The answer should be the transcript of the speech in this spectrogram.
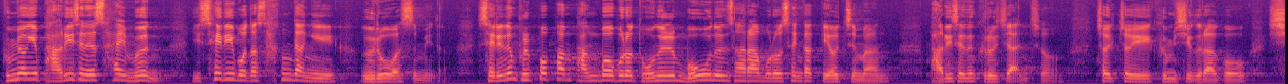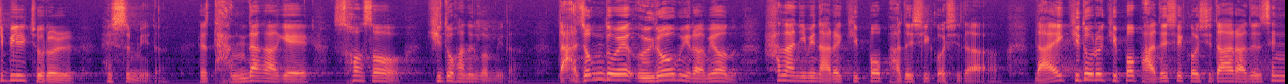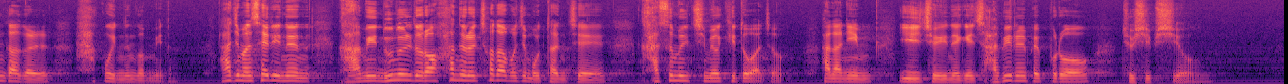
분명히 바리새인의 삶은 이 세리보다 상당히 의로웠습니다. 세리는 불법한 방법으로 돈을 모으는 사람으로 생각되었지만 바리새는 그러지 않죠. 철저히 금식을 하고 11조를 했습니다. 그래서 당당하게 서서 기도하는 겁니다. 나 정도의 의로움이라면 하나님이 나를 기뻐 받으실 것이다. 나의 기도를 기뻐 받으실 것이다. 라는 생각을 하고 있는 겁니다. 하지만 세리는 감히 눈을 들어 하늘을 쳐다보지 못한 채 가슴을 치며 기도하죠. 하나님, 이 죄인에게 자비를 베풀어 주십시오.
